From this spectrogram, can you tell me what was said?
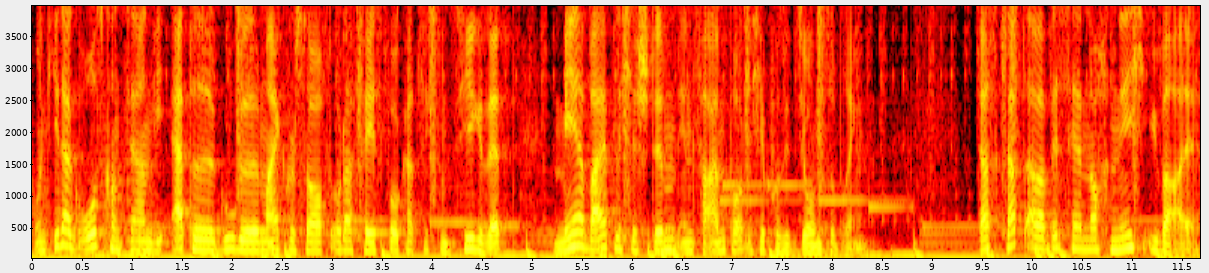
und jeder Großkonzern wie Apple, Google, Microsoft oder Facebook hat sich zum Ziel gesetzt, mehr weibliche Stimmen in verantwortliche Positionen zu bringen. Das klappt aber bisher noch nicht überall.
